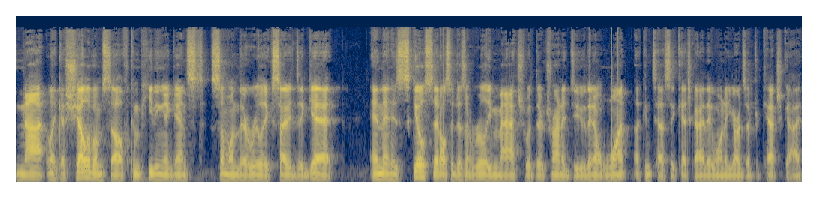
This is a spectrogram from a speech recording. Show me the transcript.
not like a shell of himself competing against someone they're really excited to get. And then his skill set also doesn't really match what they're trying to do. They don't want a contested catch guy, they want a yards after catch guy.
